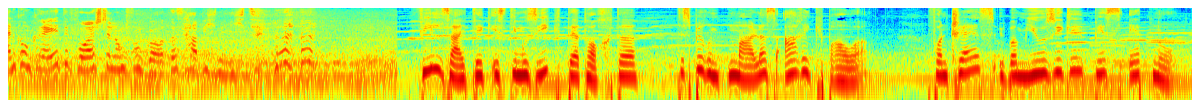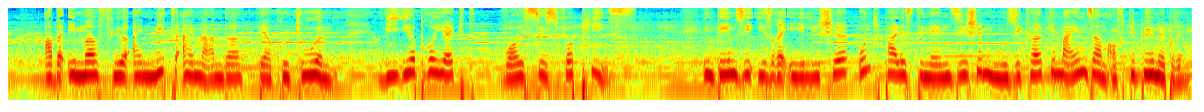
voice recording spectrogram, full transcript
eine konkrete Vorstellung von Gott, das habe ich nicht. Vielseitig ist die Musik der Tochter des berühmten Malers Arik Brauer. Von Jazz über Musical bis Ethno, aber immer für ein Miteinander der Kulturen, wie ihr Projekt Voices for Peace, in dem sie israelische und palästinensische Musiker gemeinsam auf die Bühne bringt.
